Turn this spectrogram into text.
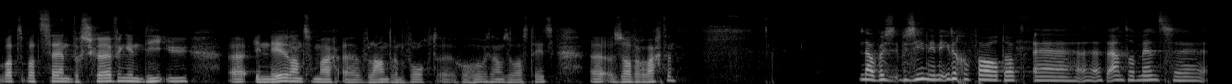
wat, wat, zijn verschuivingen die u uh, in Nederland, maar uh, Vlaanderen volgt uh, gehoorzaam zoals steeds, zou verwachten? Nou, we, zien in ieder geval dat het aantal mensen,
